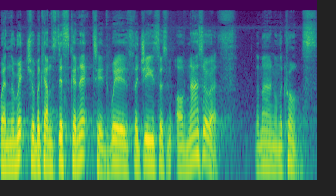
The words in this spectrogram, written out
when the ritual becomes disconnected with the Jesus of Nazareth, the man on the cross.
